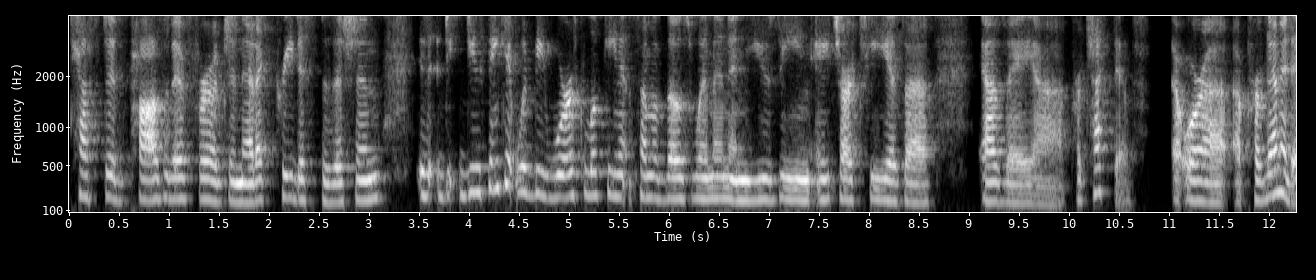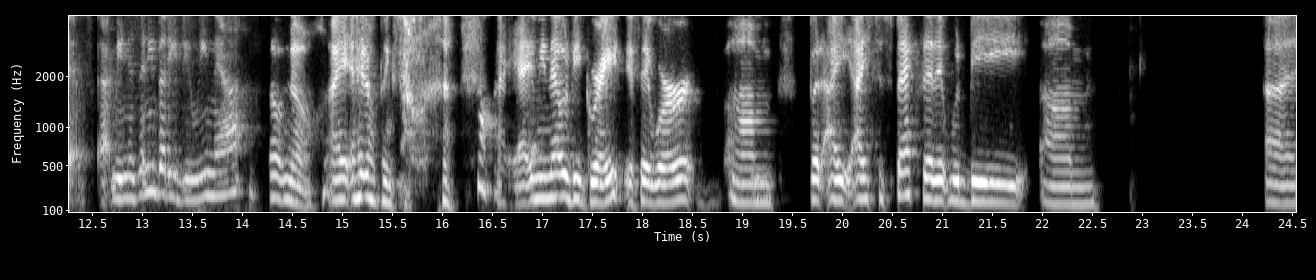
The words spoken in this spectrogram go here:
tested positive for a genetic predisposition? Is, do you think it would be worth looking at some of those women and using hrt as a as a uh, protective or a, a, preventative? I mean, is anybody doing that? Oh no, I, I don't think so. I, I, mean, that would be great if they were, um, but I, I, suspect that it would be um, uh,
